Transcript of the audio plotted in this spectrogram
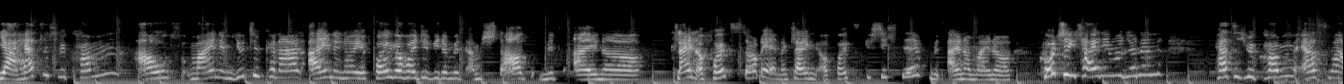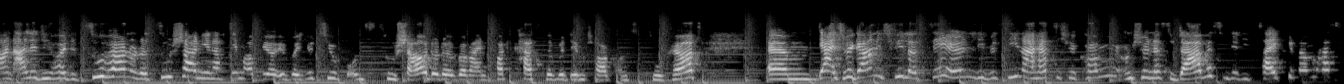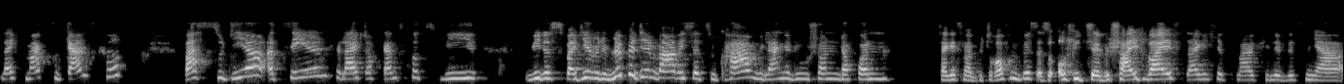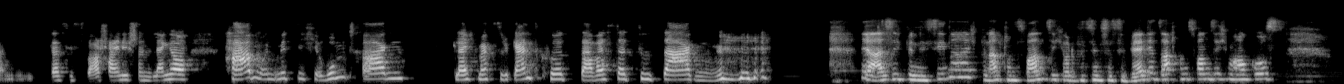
Ja, herzlich willkommen auf meinem YouTube-Kanal. Eine neue Folge heute wieder mit am Start mit einer kleinen Erfolgsstory, einer kleinen Erfolgsgeschichte mit einer meiner Coaching-Teilnehmerinnen. Herzlich willkommen erstmal an alle, die heute zuhören oder zuschauen, je nachdem, ob ihr über YouTube uns zuschaut oder über meinen Podcast über dem Talk uns zuhört. Ähm, ja, ich will gar nicht viel erzählen. Liebe Sina, herzlich willkommen und schön, dass du da bist und dir die Zeit genommen hast. Vielleicht magst du ganz kurz was zu dir erzählen, vielleicht auch ganz kurz, wie, wie das bei dir mit dem Lipidem war, wie es dazu kam, wie lange du schon davon, ich jetzt mal, betroffen bist, also offiziell Bescheid weißt, sage ich jetzt mal. Viele wissen ja, dass sie es wahrscheinlich schon länger haben und mit sich herumtragen. Vielleicht magst du ganz kurz da was dazu sagen. Ja, also ich bin die Sina, ich bin 28 oder beziehungsweise werde jetzt 28 im August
